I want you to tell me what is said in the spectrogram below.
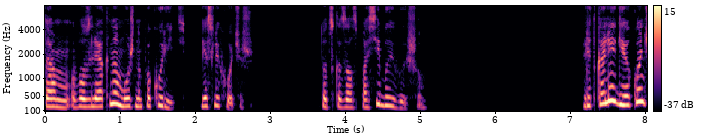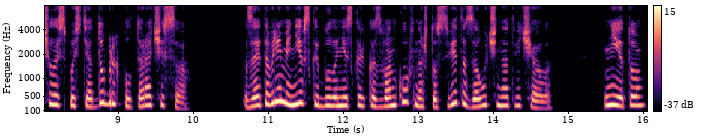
«Там возле окна можно покурить, если хочешь». Тот сказал спасибо и вышел. Редколлегия окончилась спустя добрых полтора часа, за это время Невской было несколько звонков, на что Света заученно отвечала. «Нету.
